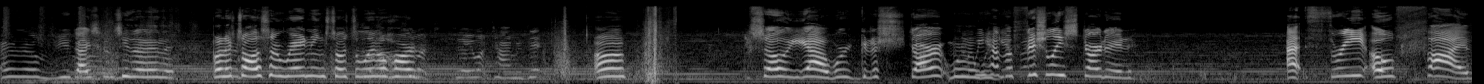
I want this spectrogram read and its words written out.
I don't know if you guys can see that in it, but it's also raining, so it's a little hard. Today, what time is it? Um. So yeah, we're gonna start when we, have officially started at 3:05.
